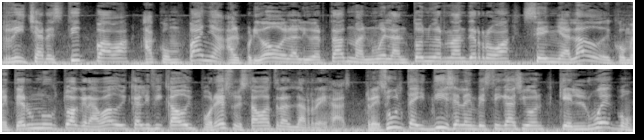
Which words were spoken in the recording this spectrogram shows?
Richard Steve Pava, acompaña al privado de la libertad Manuel Antonio Hernández Roa, señalado de cometer un hurto agravado y calificado y por eso estaba tras las rejas. Resulta y dice la investigación que luego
